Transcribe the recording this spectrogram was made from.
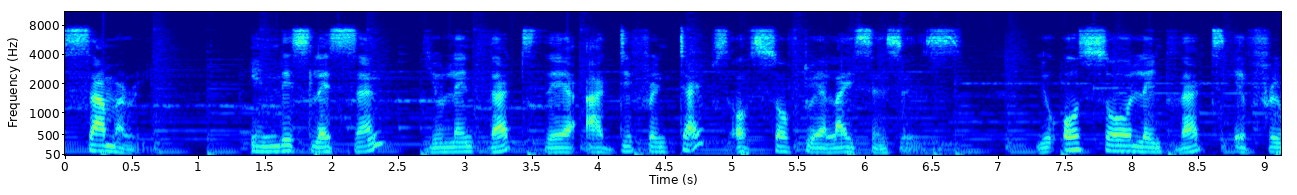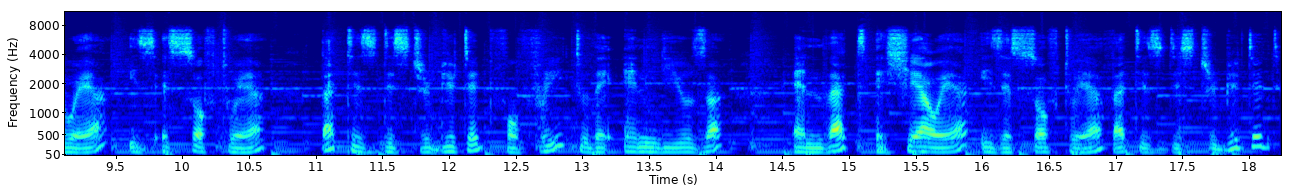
Summary In this lesson, you learned that there are different types of software licenses. You also learned that a freeware is a software that is distributed for free to the end user and that a shareware is a software that is distributed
